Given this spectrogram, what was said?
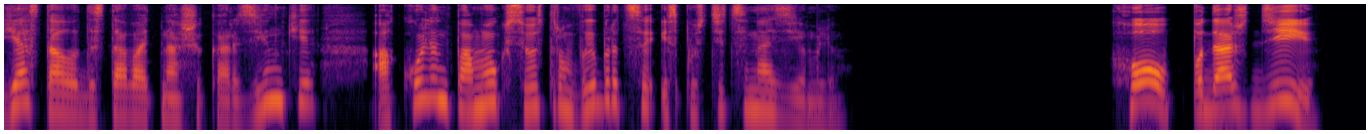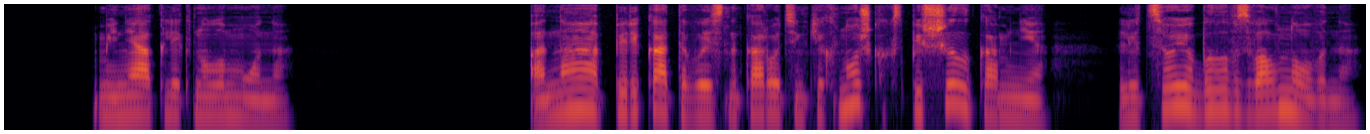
Я стала доставать наши корзинки, а Колин помог сестрам выбраться и спуститься на землю. «Хоуп, подожди!» — меня окликнула Мона. Она, перекатываясь на коротеньких ножках, спешила ко мне, лицо ее было взволновано.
